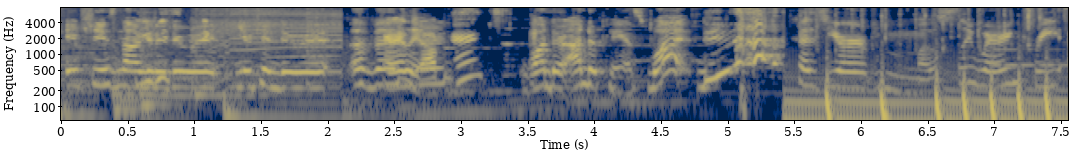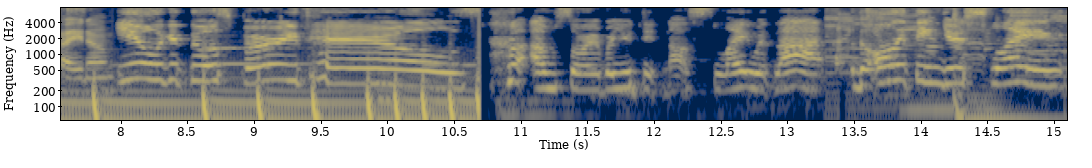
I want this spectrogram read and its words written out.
if she's not gonna do it, you can do it. Fairly Avengers. Wonder underpants. What? Dude? Because you're mostly wearing free items. Ew, look at those furry tails. I'm sorry, but you did not slay with that. The only thing you're slaying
